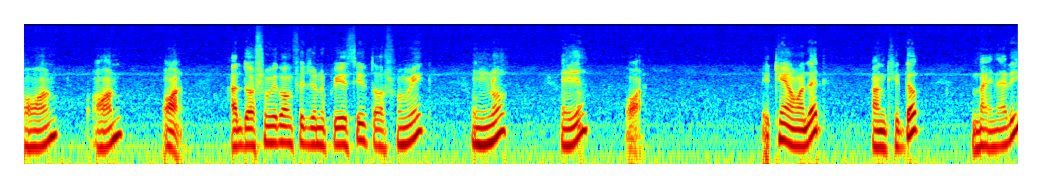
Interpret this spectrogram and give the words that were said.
one one one আর দশমিক অংশের জন্য পেয়েছি দশমিক শূন্য ওয়ান এটি আমাদের কাঙ্ক্ষিত বাইনারি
